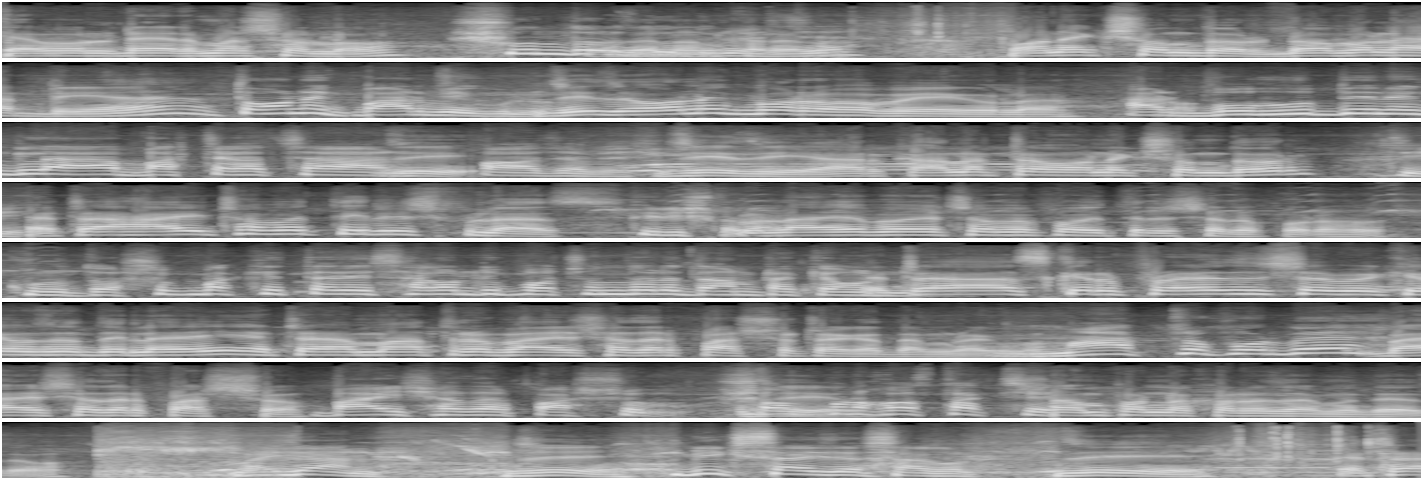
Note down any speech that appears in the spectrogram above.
কেবল দেড় মাস হলো সুন্দর অনেক সুন্দর ডবল হাড্ডি হ্যাঁ? তো অনেক বাড়বে এগুলো। জি জি অনেক বড় হবে এগুলা। আর বহুদিন এগুলা বাচ্চা কাচ্চা আর পাওয়া যাবে। জি জি আর কালারটা অনেক সুন্দর। এটা হাইট হবে তিরিশ প্লাস 30 plus। লাইভ ওয়েট হবে পঁয়ত্রিশের উপর হবে। কোন দর্শক বা ক্রেতার এই ছাগলটি পছন্দ হলে দামটা কেমন এটা আজকের প্রাইস হিসেবে কেউ যদি নেয় এটা মাত্র বাইশ হাজার পাঁচশো টাকা দাম রাখব। মাত্র পড়বে? বাইশ হাজার পাঁচশো। বাইশ হাজার পাঁচশো। সম্পূর্ণ খরচ থাকছে? সম্পূর্ণ খরচ আমি দিয়ে দেবো। ভাইজান জি। বিগ সাইজের ছাগল। জি। এটা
